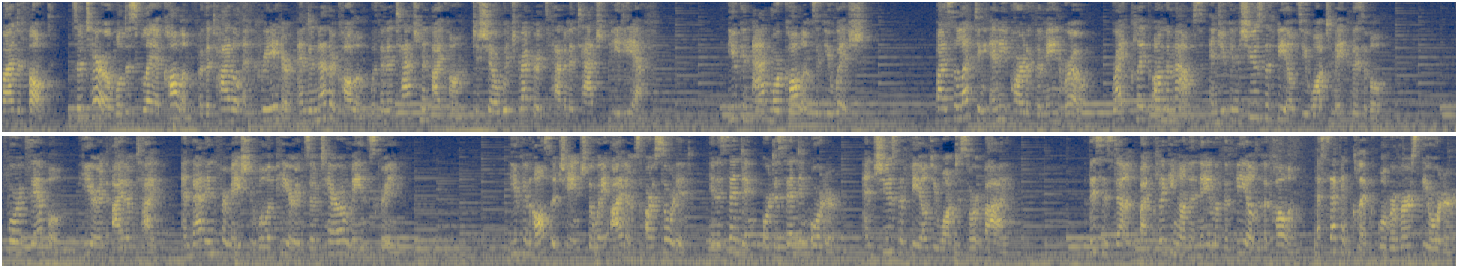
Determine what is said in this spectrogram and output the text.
By default, Zotero will display a column for the title and creator and another column with an attachment icon to show which records have an attached PDF. You can add more columns if you wish. By selecting any part of the main row, right-click on the mouse and you can choose the fields you want to make visible. For example, year and item type, and that information will appear in Zotero main screen. You can also change the way items are sorted, in ascending or descending order, and choose the field you want to sort by. This is done by clicking on the name of the field in the column. A second click will reverse the order.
